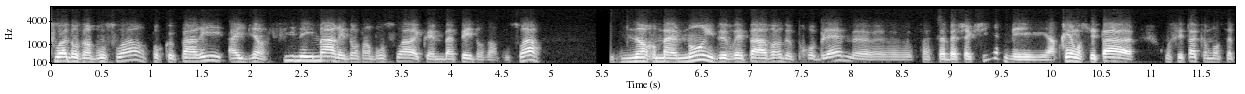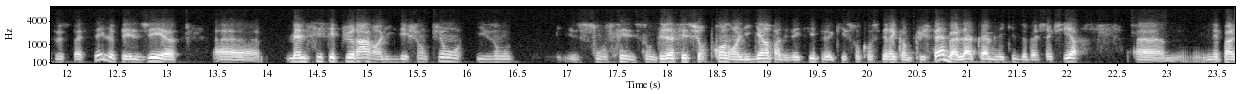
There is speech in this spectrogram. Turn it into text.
soient dans un bon soir pour que Paris aille bien. Si Neymar est dans un bon soir et que Mbappé est dans un bon soir, normalement, il ne devrait pas avoir de problème euh, face à Bachakshir. Mais après, on ne sait pas, comment ça peut se passer. Le PSG, euh, euh, même si c'est plus rare en Ligue des Champions, ils ont sont, sont déjà fait surprendre en Ligue 1 par des équipes qui sont considérées comme plus faibles. Là, quand même, l'équipe de Bachakshir euh, n'est pas,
